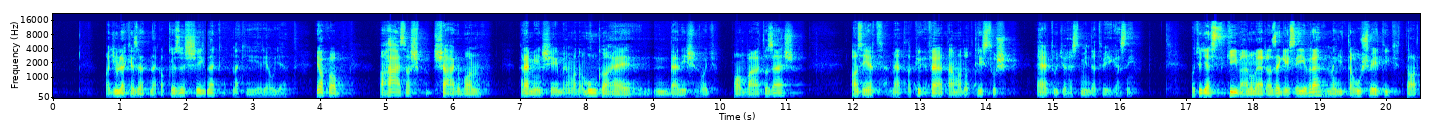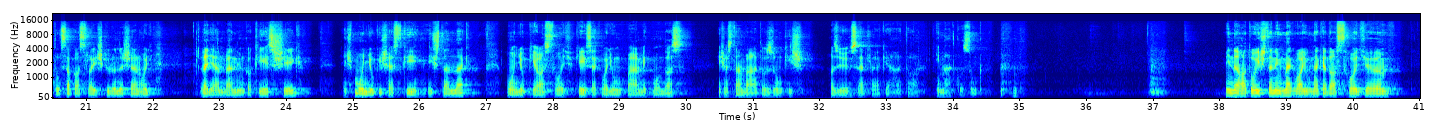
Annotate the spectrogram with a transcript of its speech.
a gyülekezetnek, a közösségnek, neki írja ugye. Jakab a házasságban reménységben van, a munkahelyben is, hogy van változás, azért, mert a feltámadott Krisztus el tudja ezt mindet végezni. Úgyhogy ezt kívánom erre az egész évre, meg itt a húsvétig tartó szakaszra is különösen, hogy legyen bennünk a készség, és mondjuk is ezt ki Istennek, mondjuk ki azt, hogy készek vagyunk, bármit mondasz, és aztán változzunk is az ő szent lelke által. Imádkozzunk. Mindenható Istenünk, megvalljuk neked azt, hogy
